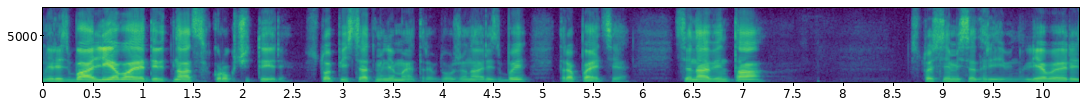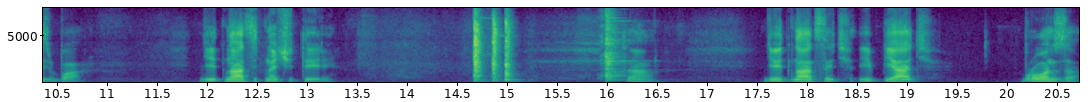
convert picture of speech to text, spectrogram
Різьба лева 19 крок 4. 150 мм. Довжина різьби. Трапеція. Ціна винта 170 гривень. Лева різьба. 19 на 4. Так. 19,5. Бронза.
